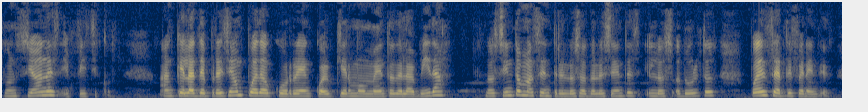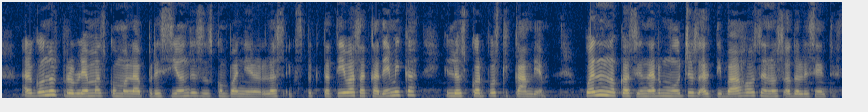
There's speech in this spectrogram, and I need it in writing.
funciones y físicos. Aunque la depresión puede ocurrir en cualquier momento de la vida, los síntomas entre los adolescentes y los adultos pueden ser diferentes. Algunos problemas como la presión de sus compañeros, las expectativas académicas y los cuerpos que cambian pueden ocasionar muchos altibajos en los adolescentes.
